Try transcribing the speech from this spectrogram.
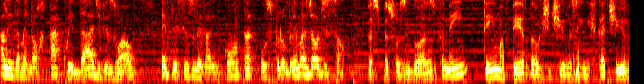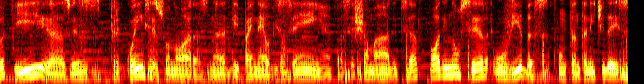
Além da menor acuidade visual, é preciso levar em conta os problemas de audição as pessoas idosas também têm uma perda auditiva significativa e às vezes frequências sonoras né, de painel de senha para ser chamado, etc., podem não ser ouvidas com tanta nitidez.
